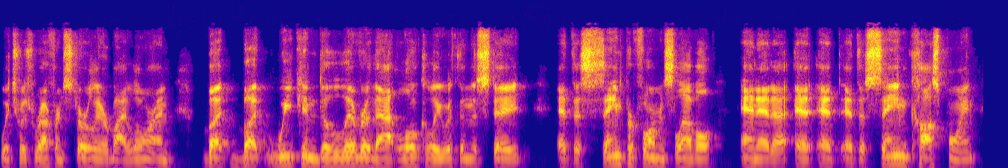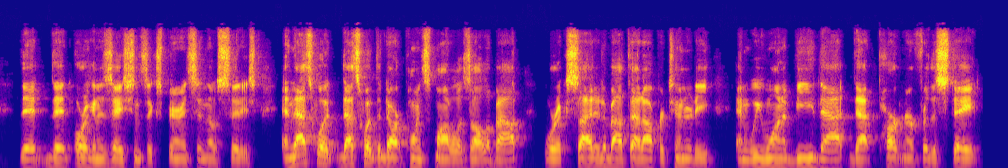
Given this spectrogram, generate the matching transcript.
which was referenced earlier by Loren, but but we can deliver that locally within the state at the same performance level and at a, at, at the same cost point that that organizations experience in those cities. And that's what that's what the Dart Points model is all about. We're excited about that opportunity, and we want to be that that partner for the state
